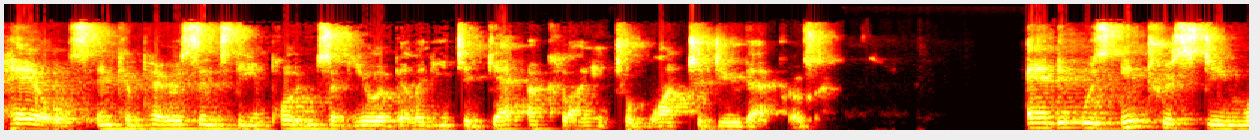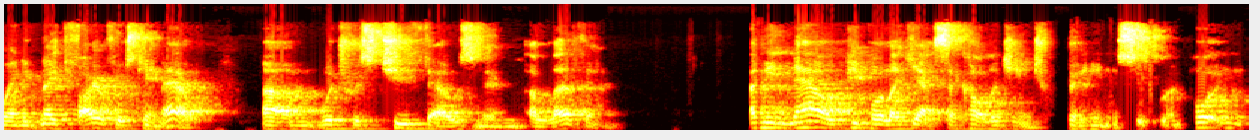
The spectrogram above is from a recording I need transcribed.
pales in comparison to the importance of your ability to get a client to want to do that program. And it was interesting when Ignite the Fire first came out, um, which was 2011. I mean, now people are like, yeah, psychology and training is super important.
